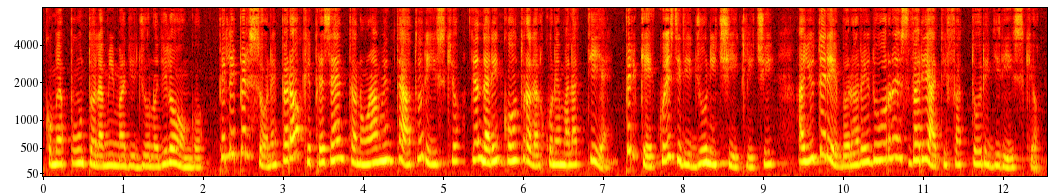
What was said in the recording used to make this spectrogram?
come appunto la mima digiuno di Longo, per le persone però che presentano un aumentato rischio di andare incontro ad alcune malattie, perché questi digiuni ciclici aiuterebbero a ridurre svariati fattori di rischio,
